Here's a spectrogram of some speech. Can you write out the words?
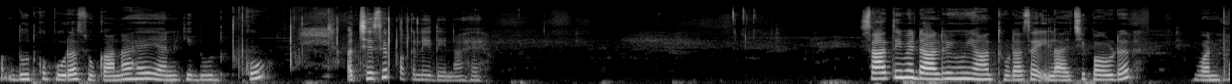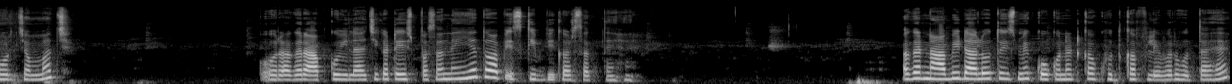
दूध को पूरा सुखाना है, यानी कि दूध को अच्छे से पकने देना है। साथ ही मैं डाल रही हूँ यहाँ थोड़ा सा इलायची पाउडर वन फोर चम्मच। और अगर आपको इलायची का टेस्ट पसंद नहीं है तो आप स्किप भी कर सकते हैं। अगर ना भी डालो तो इसमें कोकोनट का खुद का फ्लेवर होता है।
